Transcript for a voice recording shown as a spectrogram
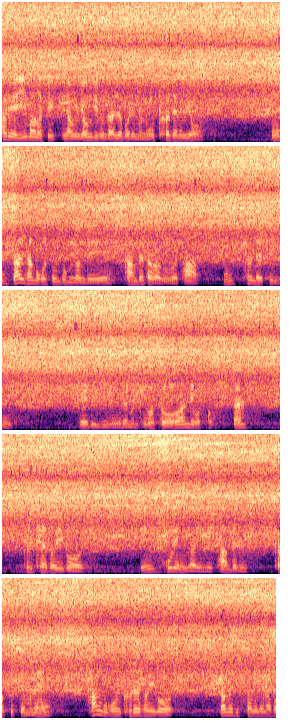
하루에 2만원씩 그냥 연기로 날려버리면 어떡하 되는겨? 예? 쌀 사 먹을 돈도 없는데, 담배다가 그거 다, 예? 펴내들고, 내들고 그러면 되겠어? 안 되겠어? 예? 그렇게 해서 이거, 이 호랭이가 이게 담배를 폈기 때문에, 한국은 그래서 이거 싸가지 없다 그러나 봐.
